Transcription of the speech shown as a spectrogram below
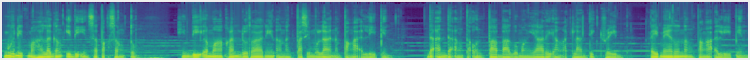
Ngunit mahalagang idiin sa paksang to. Hindi ang mga kanluranin ang nagpasimula ng pangaalipin. Daan-daang taon pa bago mangyari ang Atlantic Trade ay meron ng pangaalipin.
